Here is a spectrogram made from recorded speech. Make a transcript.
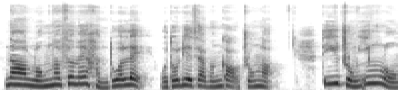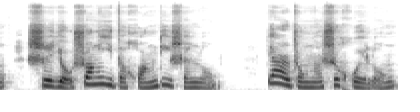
那龙呢，分为很多类，我都列在文稿中了。第一种鹰龙是有双翼的皇帝神龙。第二种呢是毁龙，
